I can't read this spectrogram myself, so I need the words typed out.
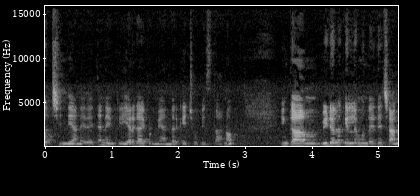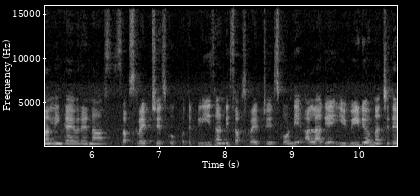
వచ్చింది? అనేది అయితే నేను క్లియర్గా ఇప్పుడు మీ అందరికీ చూపిస్తాను. ఇంకా వీడియోలోకి వెళ్ళే ముందు అయితే ఛానల్ని ఇంకా ఎవరైనా సబ్స్క్రైబ్ చేసుకోకపోతే ప్లీజ్ అండి సబ్స్క్రైబ్ చేసుకోండి. అలాగే ఈ వీడియో నచ్చితే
